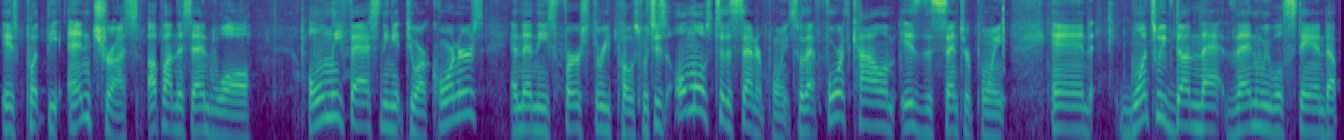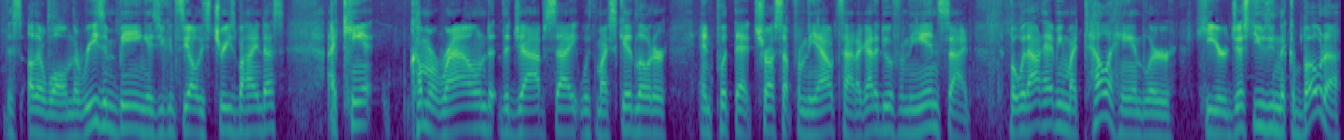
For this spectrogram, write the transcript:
is put the end truss up on this end wall only fastening it to our corners and then these first three posts, which is almost to the center point. So that fourth column is the center point. And once we've done that, then we will stand up this other wall. And the reason being is you can see all these trees behind us. I can't come around the job site with my skid loader and put that truss up from the outside. I gotta do it from the inside. But without having my telehandler here, just using the Kubota,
